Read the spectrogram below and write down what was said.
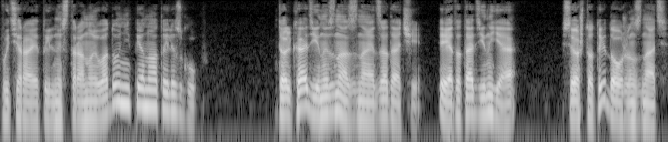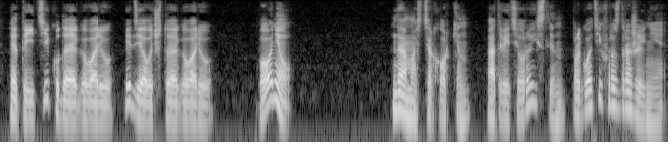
вытирая тыльной стороной ладони пену от Эли с губ. «Только один из нас знает задачи, и этот один я. Все, что ты должен знать, это идти, куда я говорю, и делать, что я говорю. Понял?» «Да, мастер Хоркин», — ответил Рейслин, проглотив раздражение.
